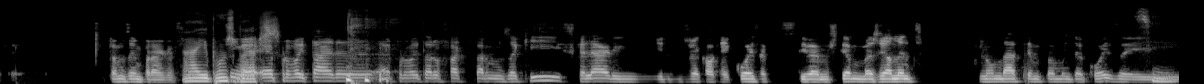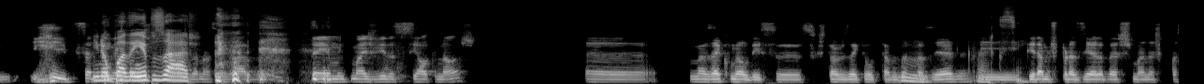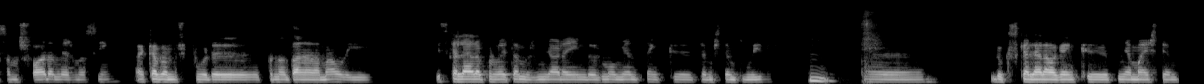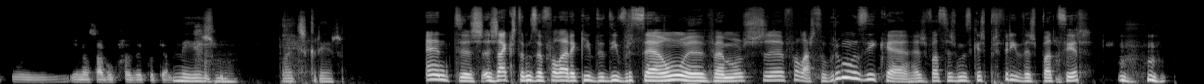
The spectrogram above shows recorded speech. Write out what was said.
Estamos em Praga. Sim. Ah, e bons Sim, é, bares. é aproveitar, eh, é aproveitar o facto de estarmos aqui, se calhar, e irmos ver qualquer coisa se tivermos tempo, mas realmente não dá tempo para muita coisa Sim. e, e, de E não podem as pessoas abusar. da nossa idade têm muito mais vida social que nós. Eh, mas é como ele disse, se gostamos daquilo que estamos Hum, a fazer claro e tiramos prazer das semanas que passamos fora, mesmo assim, acabamos por, eh, por não estar nada mal e, e se calhar aproveitamos melhor ainda os momentos em que temos tempo livre. Hum. Eh, do que se calhar alguém que tinha mais tempo e, e não sabe o que fazer com o tempo. Mesmo, podes crer. Antes, já que estamos a falar aqui de diversão, eh, vamos falar sobre música. As vossas músicas preferidas, pode ser?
